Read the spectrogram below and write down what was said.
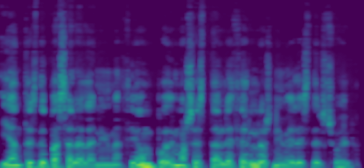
Y antes de pasar a la animación podemos establecer los niveles del suelo.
